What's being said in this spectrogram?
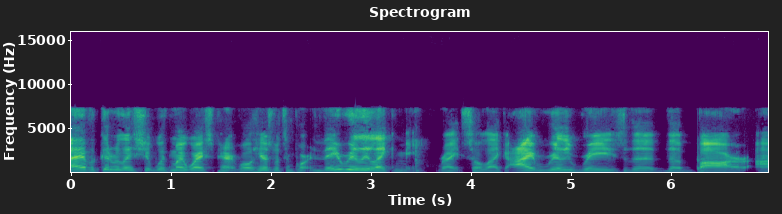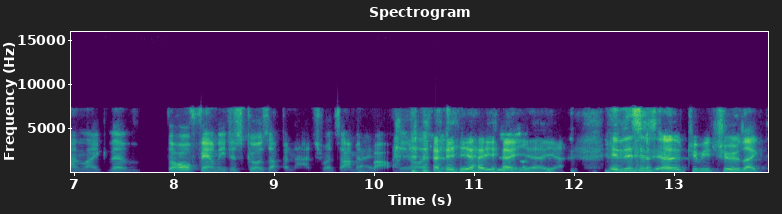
I have a good relationship with my wife's parent. Well, here's what's important. They really like me, right? So like I really raised the the bar on like the the whole family just goes up a notch once I'm Right. involved. You know, let's just, yeah, yeah, you know. yeah, yeah. And this is uh, to be true. Like,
